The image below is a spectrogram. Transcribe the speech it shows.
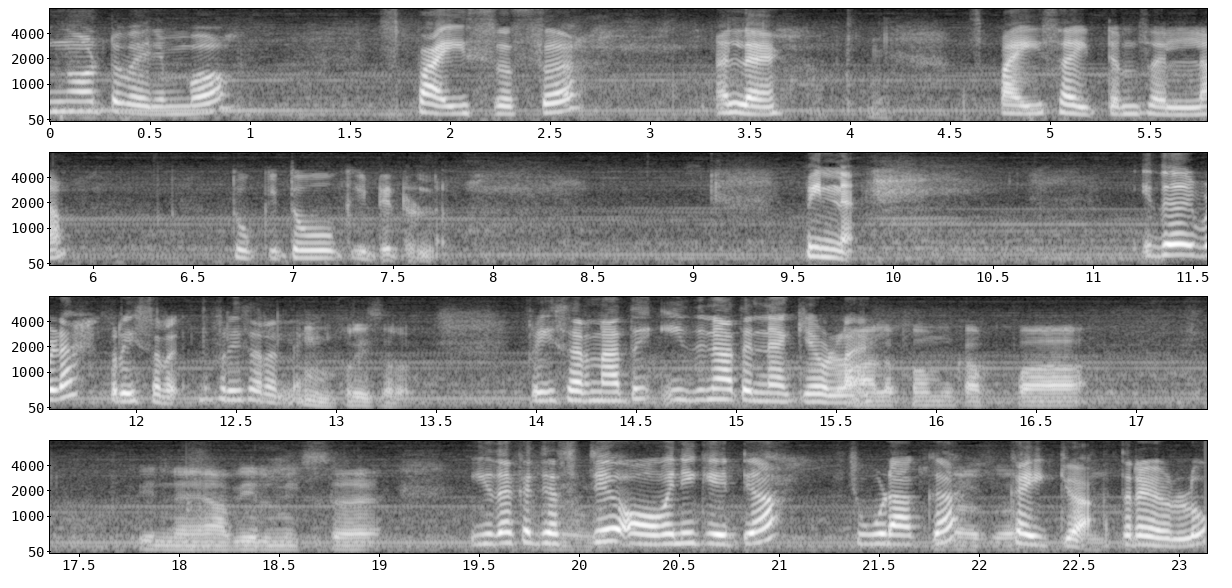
ഇങ്ങോട്ട് വരുമ്പോൾ സ്പൈസസ് അല്ലേ? സ്പൈസ് ഐറ്റംസ് എല്ലാം തൂക്കി തൂക്കിയിട്ടിട്ടുണ്ട് പിന്നെ ഇത് ഇവിടെ ഫ്രീസർ ഇത് ഫ്രീസർ അല്ലേ? ഫ്രീസർ ഫ്രീസറിനകത്ത് ഇതിനകത്ത് തന്നെ ഒക്കെയുള്ളപ്പം കപ്പ പിന്നെ അവിയൽ മിക്സ് ഇതൊക്കെ ജസ്റ്റ് ഓവനിൽ കയറ്റുക ചൂടാക്കുക ചൂടാക്കുക. കഴിക്കുക. അത്രേ ഉള്ളൂ.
